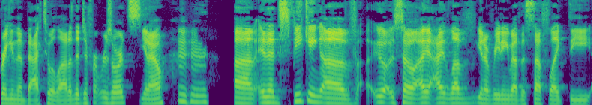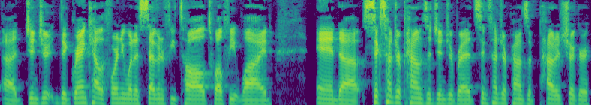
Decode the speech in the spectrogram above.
bringing them back to a lot of the different resorts. You know. Mhm. Um, and then speaking of, so I, I love you know reading about this stuff like the uh, ginger, the Grand California one is seven feet tall, twelve feet wide, and uh, six hundred pounds of gingerbread, six hundred pounds of powdered sugar,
